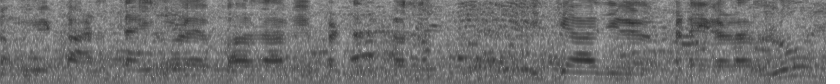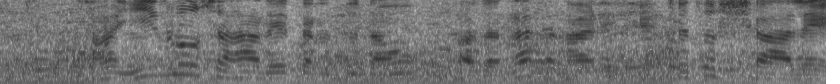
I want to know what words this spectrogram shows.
ನಮಗೆ ಕಾಣ್ತಾ ಇದೆ ಬಾದಾಮಿ ಪಟ್ಟದಕಲ್ಲು ಇತ್ಯಾದಿಗಳ ಕಡೆಗಳಲ್ಲೂ ಸಹ, ಈಗಲೂ ಸಹ ಅದೇ ಥರದ್ದು ನಾವು ಅದನ್ನು ಆ ರೀತಿಯ ಚತುಶಾಲೆ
